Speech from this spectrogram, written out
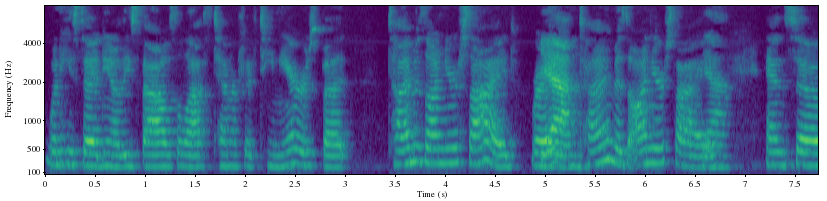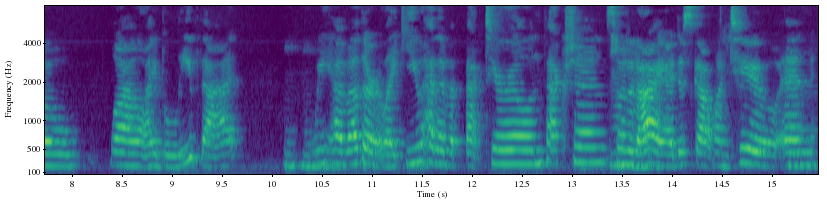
when he said, you know, these valves the last 10 or 15 years, but time is on your side, right? Yeah. Time is on your side. Yeah. And so while I believe that, Mhm. we have other, like you had a bacterial infection, so did Mhm. I. I just got one too. And Mhm.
